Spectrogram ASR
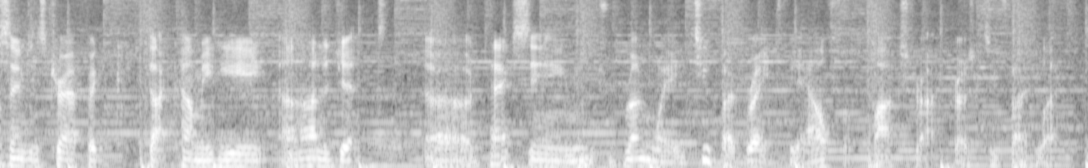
Los Angeles traffic.com 88 on a jet uh, taxiing runway 25 right via Alpha Foxtrot, cross 25 left.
